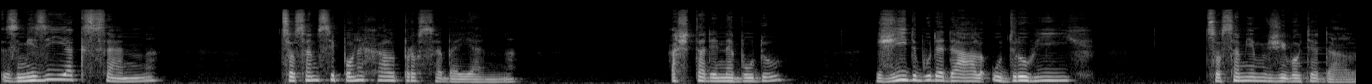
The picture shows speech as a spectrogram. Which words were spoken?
zmizí jak sen, co jsem si ponechal pro sebe jen. Až tady nebudu, žít bude dál u druhých, co jsem jim v životě dal.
